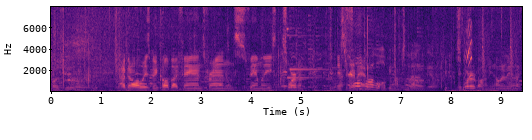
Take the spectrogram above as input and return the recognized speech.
calls you or I've been always been called by fans, friends, family, swerving. Instagram handle. 서브하고 어빈 합친다는데요 Swerve on them, you know what I mean? Like,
